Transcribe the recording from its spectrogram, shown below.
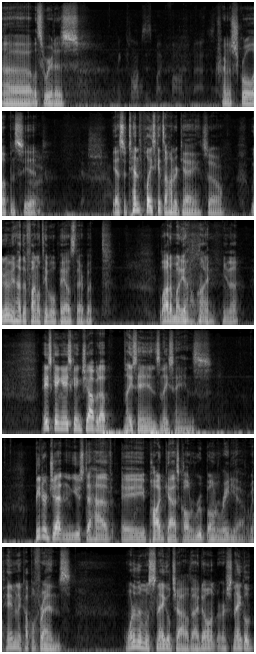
Uh, let's see where it is. Trying to scroll up and see it. Yeah, so tenth place gets 100k. So we don't even have the final table payouts there, but a lot of money on the line, you know. Ace King, Ace King, chop it up. Nice hands, nice hands. Peter Jetten used to have a podcast called Root Bone Radio with him and a couple friends. One of them was Snagglechild. I don't, or Snaggle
